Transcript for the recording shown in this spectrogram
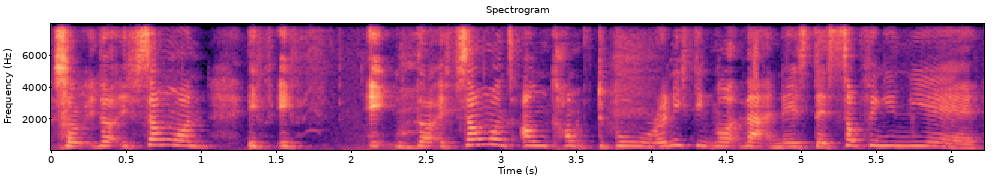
So like, if someone, if if it, like, if someone's uncomfortable or anything like that, and there's there's something in the air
